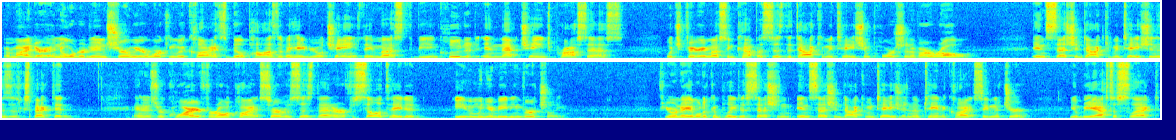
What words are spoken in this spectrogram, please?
Reminder in order to ensure we are working with clients to build positive behavioral change, they must be included in that change process, which very much encompasses the documentation portion of our role. In session documentation is expected and is required for all client services that are facilitated, even when you're meeting virtually. If you're unable to complete a session in session documentation and obtain a client signature, you'll be asked to select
